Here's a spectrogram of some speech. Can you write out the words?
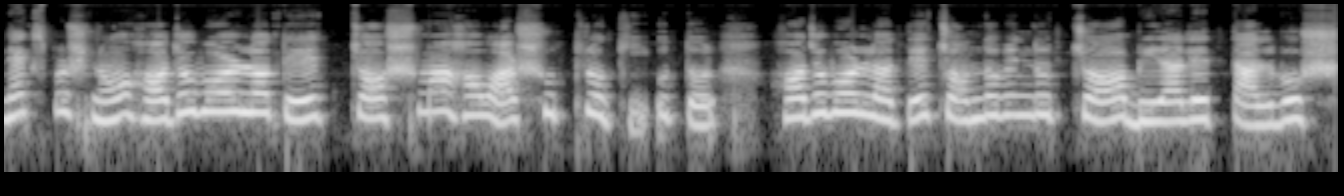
নেক্সট প্রশ্ন, হজবরলতে চশমা হওয়ার সূত্র কি? উত্তর, হজবরলতে চন্দ্রবিন্দুর চ বিড়ালের তালবস্য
